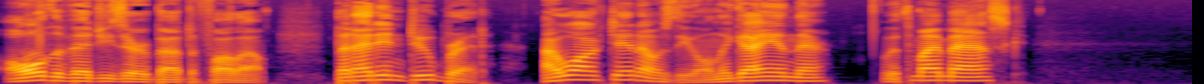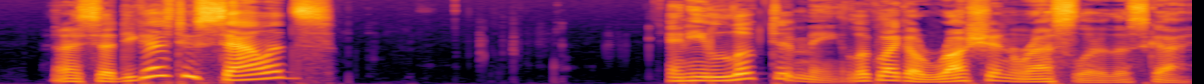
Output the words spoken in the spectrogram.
All the veggies are about to fall out." But I didn't do bread. I walked in. I was the only guy in there with my mask, and I said, "Do you guys do salads?" And he looked at me, looked like a Russian wrestler. This guy.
